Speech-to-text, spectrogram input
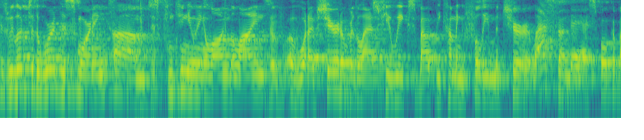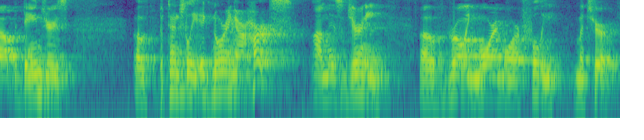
as we look to the Word this morning, um, just continuing along the lines of, of what I've shared over the last few weeks about becoming fully mature. Last Sunday, I spoke about the dangers of potentially ignoring our hearts on this journey of growing more and more fully mature.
